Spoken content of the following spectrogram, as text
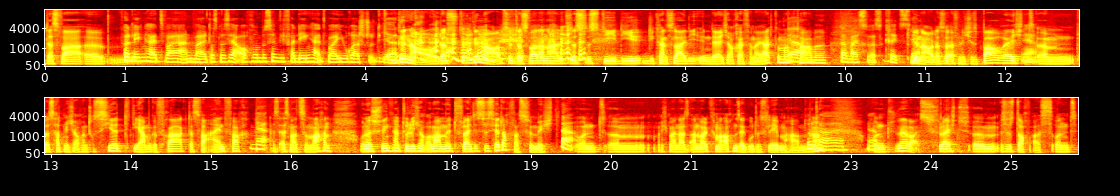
das war. Äh, Verlegenheitswahlanwalt, das ist ja auch so ein bisschen wie Verlegenheitswahl Jura studieren. Genau, das, genau, absolut. Das war dann halt, das ist die, die, die Kanzlei, die, in der ich auch Referendariat gemacht ja, habe. Da weißt du, was du kriegst. Ja. Genau, das war öffentliches Baurecht. Ja. Ähm, das hat mich auch interessiert. Die haben gefragt, das war einfach, ja. das erstmal zu machen. Und es schwingt natürlich auch immer mit, vielleicht ist es ja doch was für mich. Ja. Und ähm, ich meine, als Anwalt kann man auch ein sehr gutes Leben haben. Ne? Total. Ne? Und wer weiß, vielleicht ähm, ist es doch was. Und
